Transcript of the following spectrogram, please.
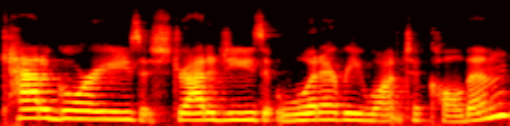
categories, strategies, whatever you want to call them,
